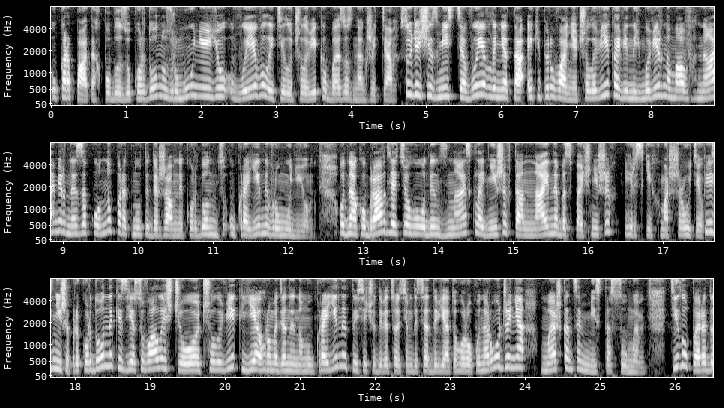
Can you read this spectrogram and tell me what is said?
У Карпатах поблизу кордону з Румунією виявили тіло чоловіка без ознак життя. Судячи з місця виявлення та екіпірування чоловіка, він ймовірно мав намір незаконно перетнути державний кордон з України в Румунію. Однак обрав для цього один з найскладніших та найнебезпечніших гірських маршрутів. Пізніше прикордонники з'ясували, що чоловік є громадянином України 1979 року народження, мешканцем міста Суми. Тіло передано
